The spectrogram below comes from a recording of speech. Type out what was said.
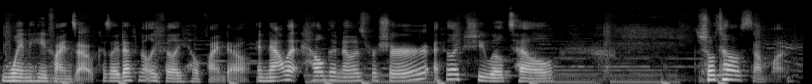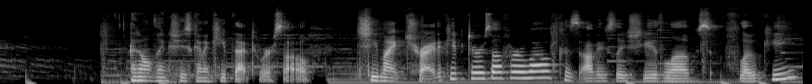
when he finds out because I definitely feel like he'll find out. And now that Helga knows for sure, I feel like she will tell she'll tell someone. I don't think she's going to keep that to herself. She might try to keep it to herself for a while because obviously she loves Floki,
